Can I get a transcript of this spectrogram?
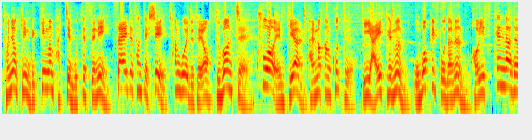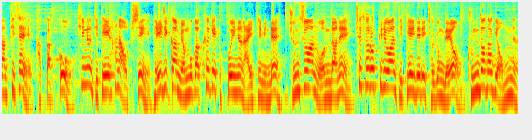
전혀 긴 느낌은 받지 못했으니 사이즈 선택 시 참고해주세요. 두 번째, 쿠어 MTR 발막한 코트. 이 아이템은 오버핏보다는 거의 스탠다드한 핏에 가깝고 튀는 디테일 하나 없이 베이직한 면모가 크게 돋보이는 아이템인데 준수한 원단에 최소로 필요한 디테일들이 적용되어 군더더기 없는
